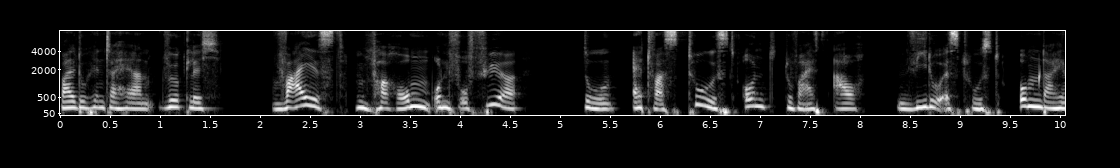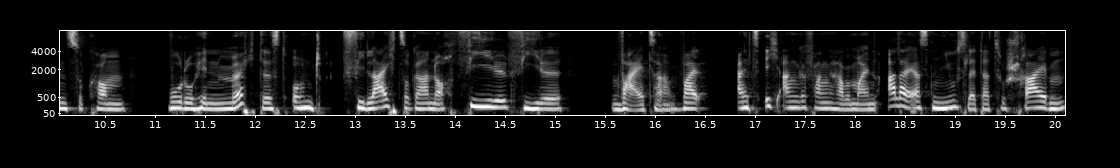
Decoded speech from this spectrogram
weil du hinterher wirklich weißt, warum und wofür du etwas tust und du weißt auch, wie du es tust, um dahin zu kommen, wo du hin möchtest und vielleicht sogar noch viel, viel weiter. Weil als ich angefangen habe, meinen allerersten Newsletter zu schreiben,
